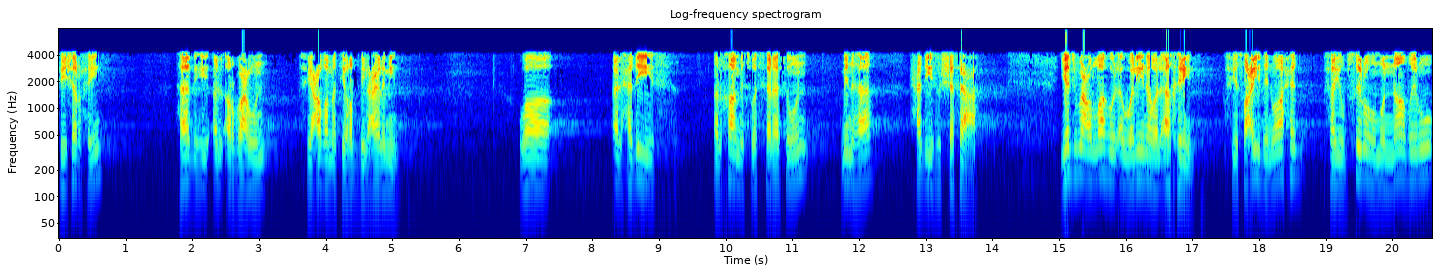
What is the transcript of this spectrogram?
في شرح هذه الأربعون في عظمة رب العالمين. والحديث الخامس والثلاثون منها حديث الشفاعة. يجمع الله الأولين والآخرين في صعيد واحد فيبصرهم الناظر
